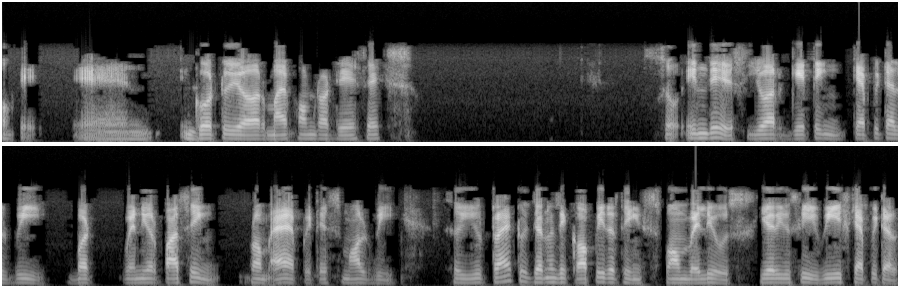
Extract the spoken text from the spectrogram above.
Okay, and go to your myform.jsx so in this you are getting capital V but when you're passing from app it is small v. So you try to generally copy the things from values. Here you see v is capital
